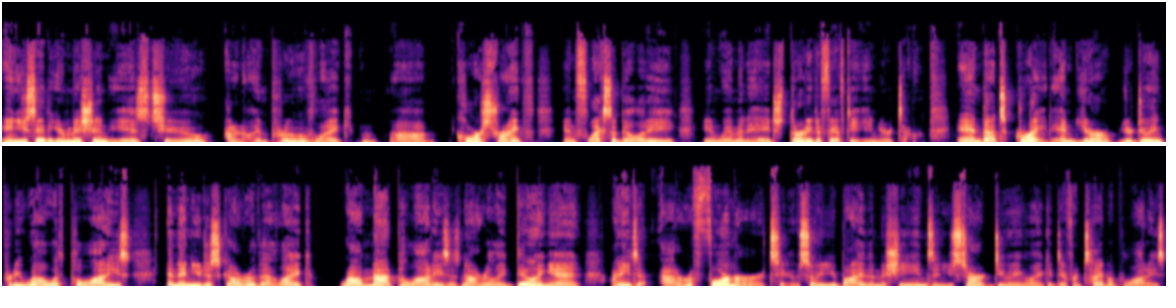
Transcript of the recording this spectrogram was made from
and you say that your mission is to, I don't know, improve like uh, core strength and flexibility in women aged 30 to 50 in your town. And that's great. And you're you're doing pretty well with Pilates. And then you discover that like wow, mat Pilates is not really doing it. I need to add a reformer or two. So you buy the machines and you start doing like a different type of Pilates.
